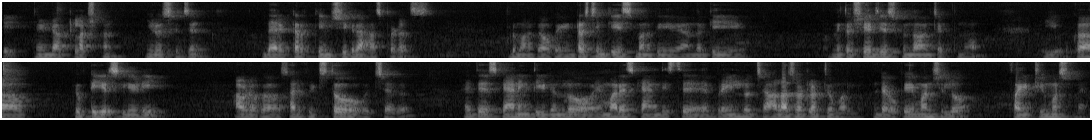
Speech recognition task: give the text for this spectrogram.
నేను doctor Laxman neurosurgeon director KIMS Sikhara hospitals ఇప్పుడు మనకు ఒక ఇంట్రెస్టింగ్ కేస్ మనకి అందరికీ మీతో షేర్ చేసుకుందాం అని చెప్తున్నాం. ఈ ఒక ఫిఫ్టీ ఇయర్స్ లేడీ ఆవిడ ఒకసారి ఫిట్స్తో వచ్చారు. అయితే స్కానింగ్ తీయడంలో ఎంఆర్ఐ స్కాన్ తీస్తే బ్రెయిన్లో చాలా చోట్ల ట్యూమర్లు అంటే ఒకే మనిషిలో ఫైవ్ ట్యూమర్స్ ఉన్నాయి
